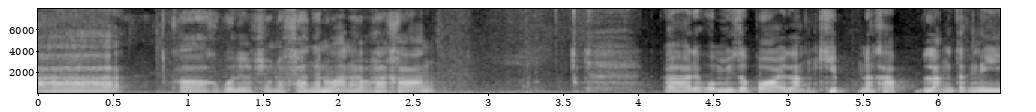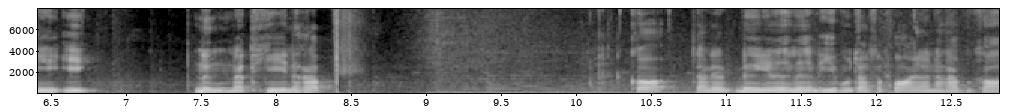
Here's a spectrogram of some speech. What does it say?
อ่า ก็ขอบคุณที่รับชมรับฟังกันมานะครับห้าครั้งเดี๋ยวผมมีสปอยหลังคลิปนะครับ หลังจากนี้อีกหนึ่งนาทีนะครับ ก็หลังจากนี้หนึ่งหนึ่งนาทีผมจะสปอยแล้วนะครับ ก็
